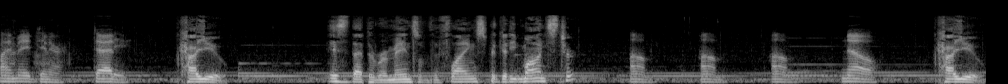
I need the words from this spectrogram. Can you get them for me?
I made dinner, Daddy. Caillou. Is that the remains of the flying spaghetti monster? Um, um, um, no. Caillou.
